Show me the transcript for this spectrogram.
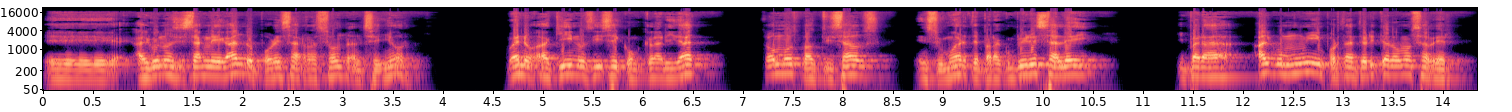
Eh, algunos están negando por esa razón al Señor. Bueno, aquí nos dice con claridad, somos bautizados en su muerte para cumplir esa ley y para algo muy importante, ahorita lo vamos a ver,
